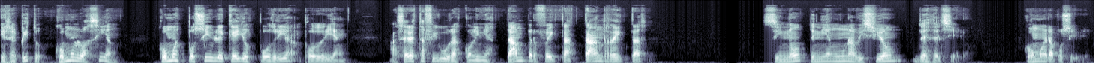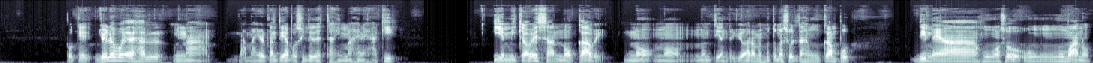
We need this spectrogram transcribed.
y repito, ¿cómo lo hacían? ¿Cómo es posible que ellos podrían, podrían hacer estas figuras con líneas tan perfectas, tan rectas, si no tenían una visión desde el cielo? ¿Cómo era posible? Porque yo les voy a dejar una, la mayor cantidad posible de estas imágenes aquí. Y en mi cabeza no cabe. No, no, no entiendo. Yo ahora mismo tú me sueltas en un campo. Dime, a un oso, un humano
